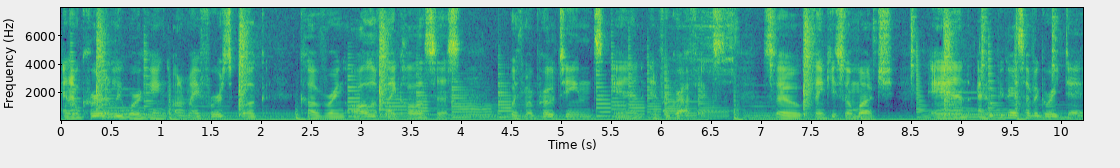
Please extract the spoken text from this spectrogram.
and I'm currently working on my first book covering all of glycolysis with my proteins and infographics. So, thank you so much, and I hope you guys have a great day.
